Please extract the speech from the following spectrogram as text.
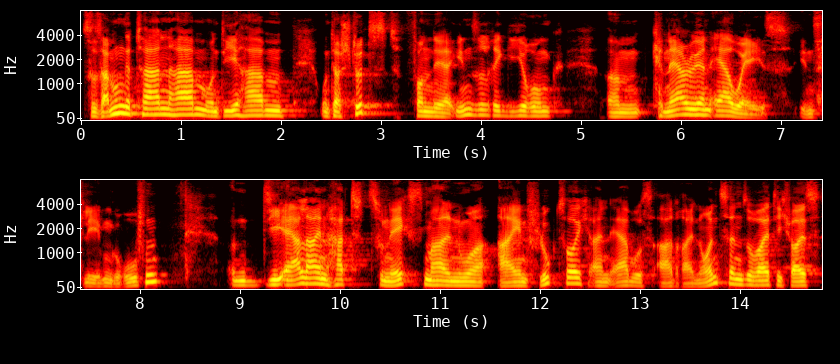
zusammengetan haben und die haben unterstützt von der Inselregierung ähm, Canarian Airways ins Leben gerufen. Und die Airline hat zunächst mal nur ein Flugzeug, einen Airbus A319, soweit ich weiß,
